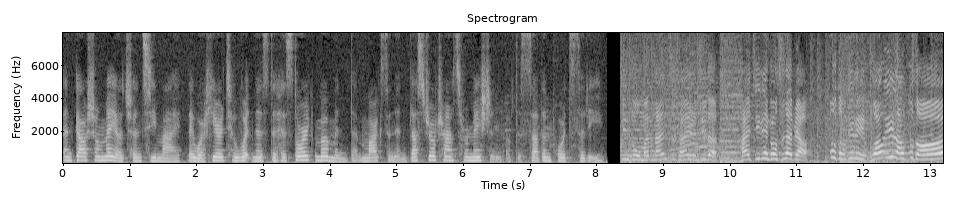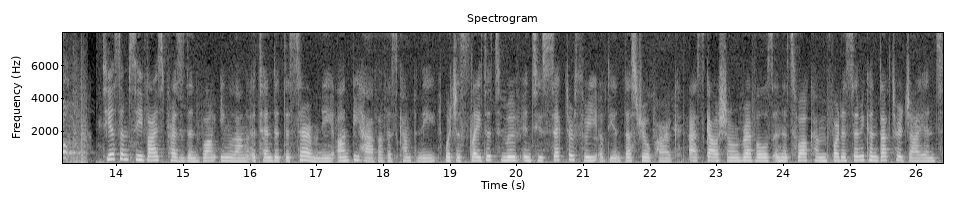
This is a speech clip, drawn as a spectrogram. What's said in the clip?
and Kaohsiung Mayor Chen Qimai. They were here to witness the historic moment that marks an industrial transformation of the southern port city. 进驻我们南子产业园区的台积电公司代表副总经理王一朗副总。 TSMC Vice President Wang Yinglang attended the ceremony on behalf of his company, which is slated to move into Sector 3 of the industrial park. As Kaohsiung revels in its welcome for the semiconductor giant,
